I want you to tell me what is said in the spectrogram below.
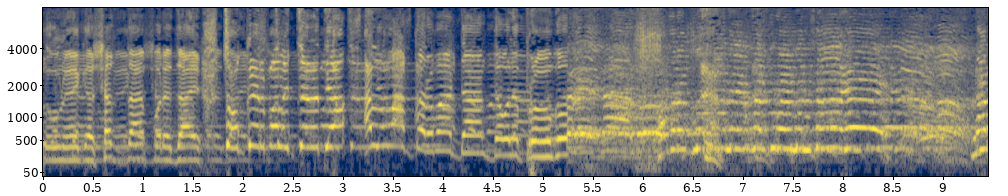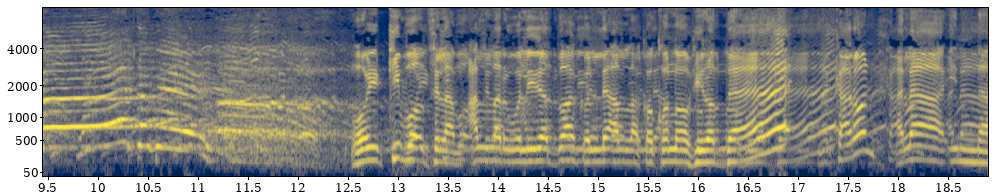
দৌড়ে গিয়ে সাজদা পরে যায়। চৌকের পানি ছেড়ে দিয়া আল্লাহ দরবার ডাক দেওয়া বলে, প্রভু ওই কি বলছিলাম? আল্লাহর ওলিরা দোয়া করলে আল্লাহ কখনো ফিরত দেয়? কারণ আলা ইন্না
